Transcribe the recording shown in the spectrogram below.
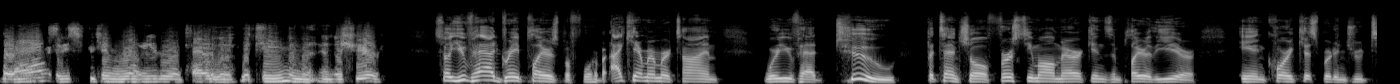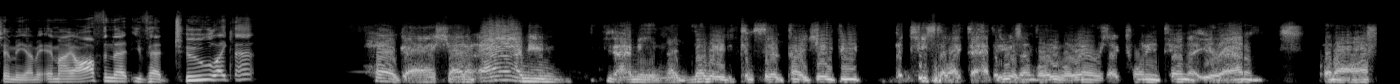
belongs, and he's became a real integral part of the, the team in, the, in this year. So you've had great players before, but I can't remember a time where you've had two potential first team All Americans and Player of the Year in Corey Kispert and Drew Timme. I mean, am I off in that you've had two like that? Oh gosh, I don't. I mean, you know, I mean, nobody considered probably JP Batista like that, but he was unbelievable. Yeah, it was like twenty and ten that year. Adam went off,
